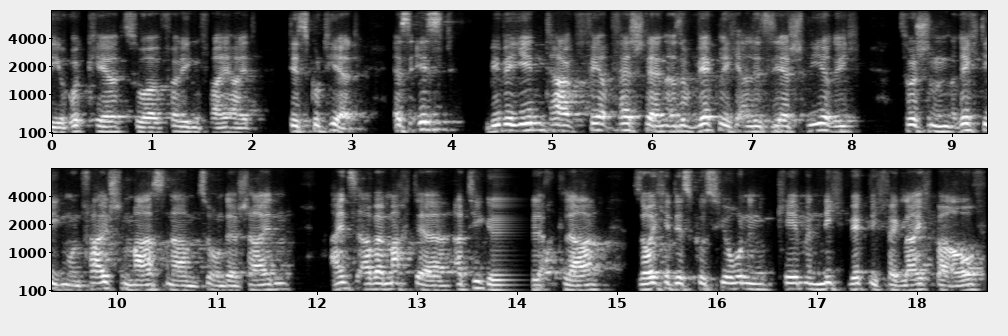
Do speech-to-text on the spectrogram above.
die Rückkehr zur völligen Freiheit diskutiert. Es ist, wie wir jeden Tag feststellen, also wirklich alles sehr schwierig zwischen richtigen und falschen Maßnahmen zu unterscheiden. Eins aber macht der Artikel auch klar, solche Diskussionen kämen nicht wirklich vergleichbar auf,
